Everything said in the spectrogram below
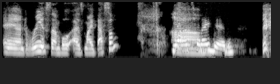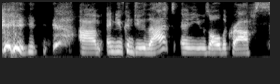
and reassemble as my besom. Yeah, that's what I Um, did. um, and you can do that and use all the crafts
